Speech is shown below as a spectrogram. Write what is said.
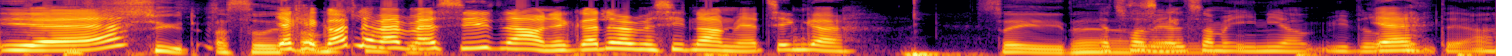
Ja. Sygt at sidde i Jeg kan godt lade være med at sige et navn. Jeg kan godt lade være med at sige et navn, men jeg tænker, Say that. Jeg tror, vi alle sammen er enige om, vi ved, Ja. hvem det er.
